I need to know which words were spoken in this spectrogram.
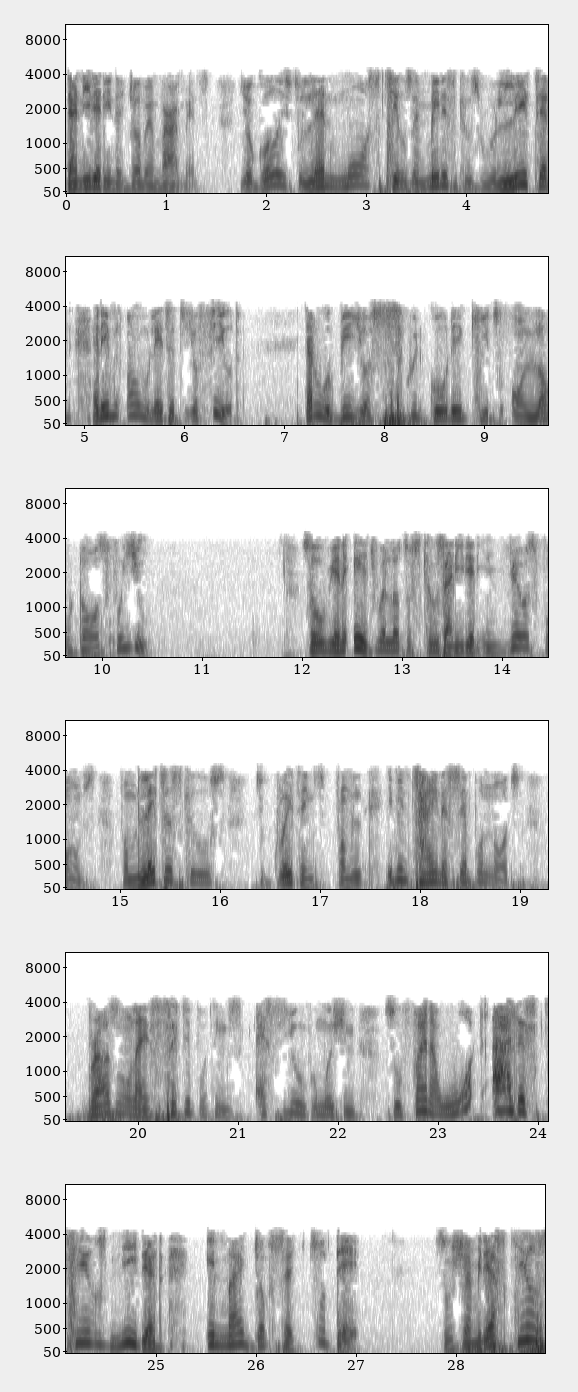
than needed in the job environment. Your goal is to learn more skills and many skills related and even unrelated to your field. That will be your secret golden key to unlock doors for you. So we're in an age where lots of skills are needed in various forms, from little skills to great things, from even tying a simple knot, browsing online, searching for things, SEO information. So find out what are the skills needed in my job search today. Social media skills,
